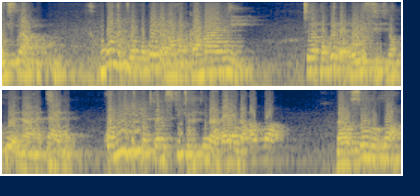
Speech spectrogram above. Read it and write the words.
Uislamu, mbona tunapokwenda mahakamani, tunapokwenda polisi tunakuwa na adabu? Kwa nini katika misikiti hatuna adabu na Allah na Rasulullah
